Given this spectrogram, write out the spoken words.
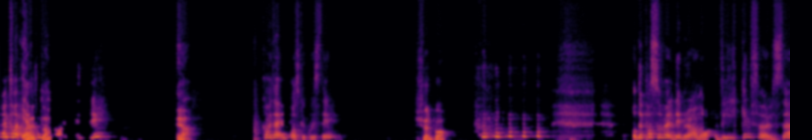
Kan tar påskequiz til? Ja. Kan vi ta en påskequiz til? Kjør på. Og det passer veldig bra nå. Hvilken følelse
